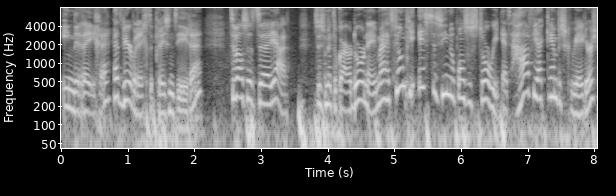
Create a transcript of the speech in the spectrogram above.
in de regen het weerbericht te presenteren. Terwijl ze het eh, ja, dus met elkaar doornemen. Het filmpje is te zien op onze story, het Havia Campus Creators.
